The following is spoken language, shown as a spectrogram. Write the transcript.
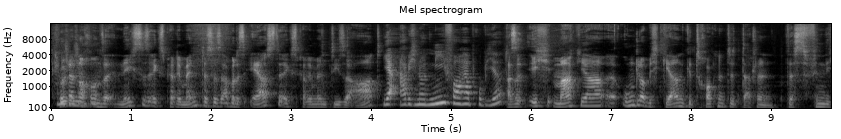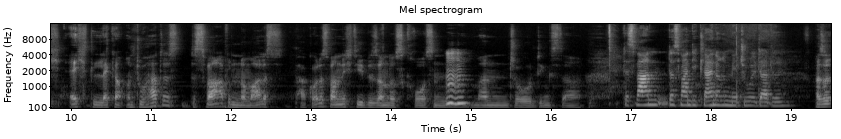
Ich will dann noch unser nächstes Experiment. Das ist aber das erste Experiment dieser Art. Ja, habe ich noch nie vorher probiert. Also ich mag ja äh, unglaublich gern getrocknete Datteln. Das finde ich echt lecker. Und du hattest, das war aber ein normales Pack, oder? Das waren nicht die besonders großen Mhm. Manjo-Dings da. Das waren, das waren die kleineren Medjool-Datteln. Also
